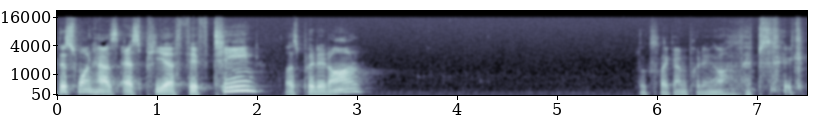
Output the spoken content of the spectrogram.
This one has SPF 15. Let's put it on. Looks like I'm putting on lipstick.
